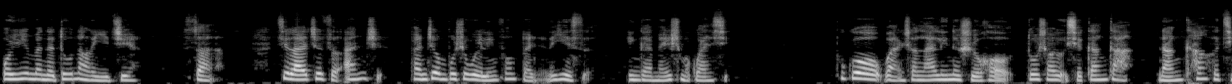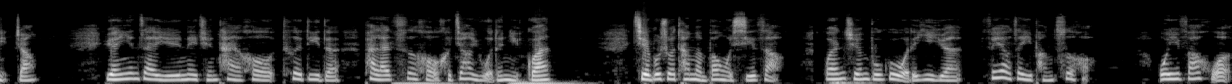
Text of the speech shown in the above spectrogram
我郁闷地嘟囔了一句：“算了，既来之则安之，反正不是魏凌风本人的意思，应该没什么关系。”不过晚上来临的时候，多少有些尴尬、难堪和紧张，原因在于那群太后特地的派来伺候和教育我的女官，且不说他们帮我洗澡。完全不顾我的意愿，非要在一旁伺候我。一发火，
